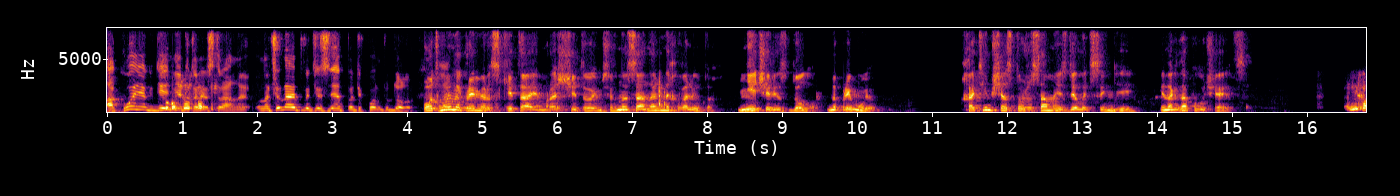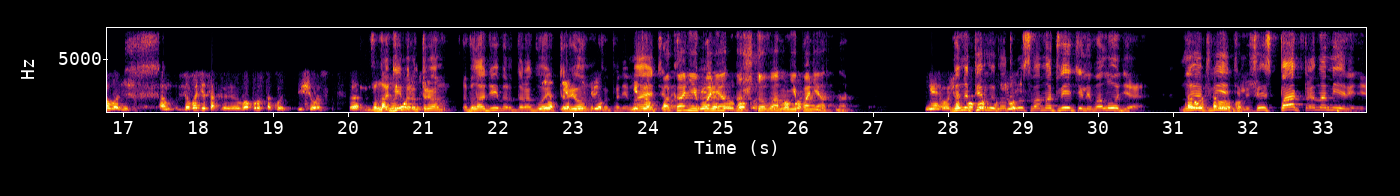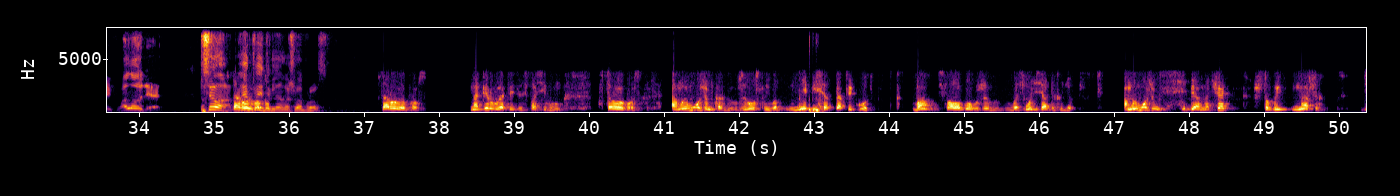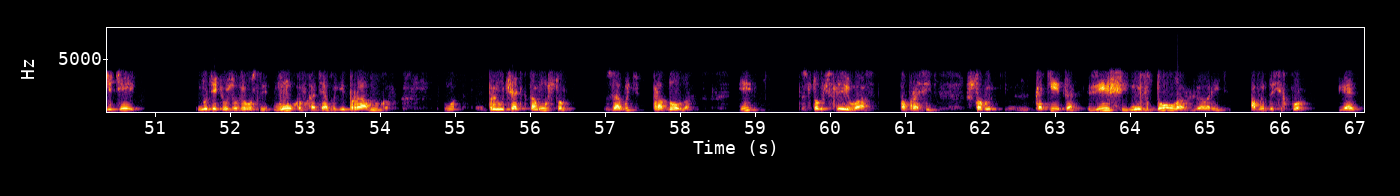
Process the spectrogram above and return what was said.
А кое-где ну, некоторые страны начинают вытеснять потихоньку доллар. Вот мы, например, с Китаем рассчитываемся в национальных валютах, не через доллар, напрямую. Хотим сейчас то же самое сделать с Индией. Иногда получается. Михаил Владимирович, а давайте так, э, вопрос такой, еще раз. Э, Владимир можем... Трем, Владимир, дорогой, нет, Трем, нет, не Трем, вы понимаете? Не Пока непонятно, нет, что вопрос, вам вопрос, непонятно. Не, вот Мы на первый вопрос, вопрос вам ответили, Володя. Мы второй, ответили, второй что есть пакт о намерениях, Володя. Все, второй мы ответили вопрос. на ваш вопрос. Второй вопрос. На первый вы ответили, спасибо вам. Второй вопрос. А мы можем, как взрослые, вот мне 55-й год, вам, слава богу, уже в 80-х идет. А мы можем с себя начать, чтобы наших детей, ну дети уже взрослые, внуков хотя бы и правнуков, вот, приучать к тому, что забыть про доллар. И в том числе и вас попросить, чтобы какие-то вещи не в доллар говорить, а вы до сих пор, я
